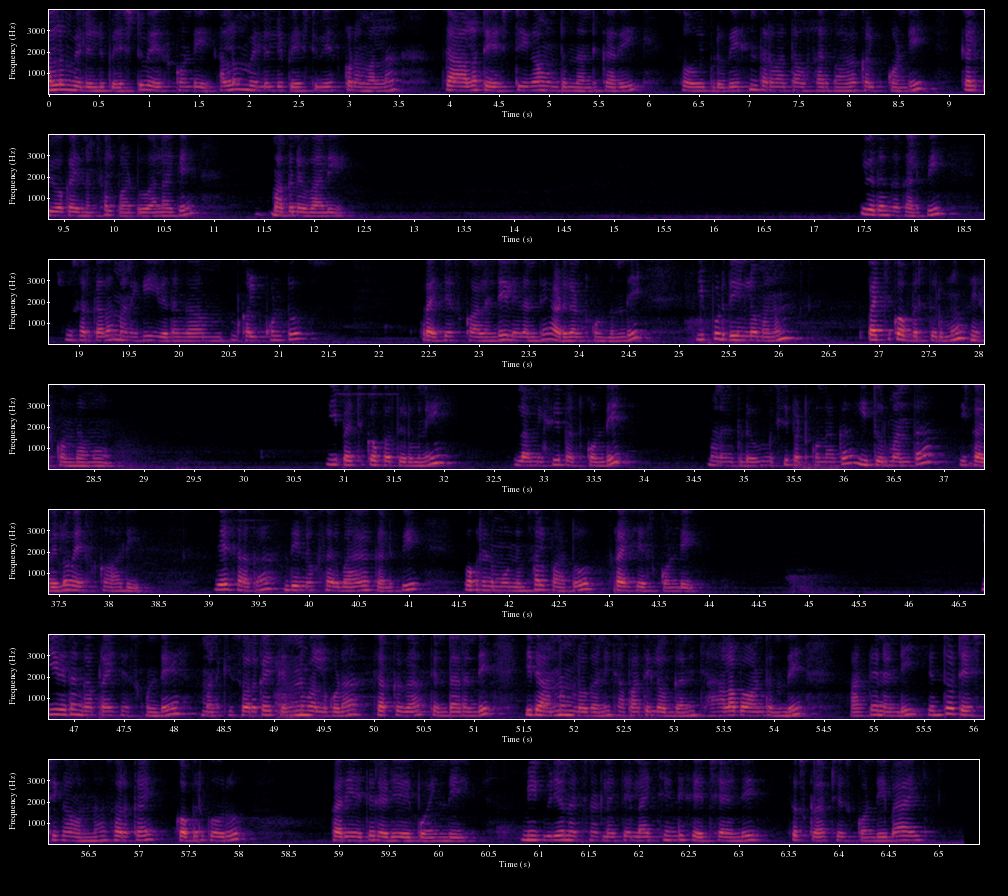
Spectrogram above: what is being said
అల్లం వెల్లుల్లి పేస్ట్ వేసుకోండి. అల్లం వెల్లుల్లి పేస్ట్ వేసుకోవడం వల్ల చాలా టేస్టీగా ఉంటుందండి కర్రీ. సో ఇప్పుడు వేసిన తర్వాత ఒకసారి బాగా కలుపుకోండి. కలిపి ఒక ఐదు నిమిషాల పాటు అలాగే మగ్గనివ్వాలి. ఈ విధంగా కలిపి చూసారు కదా మనకి ఈ విధంగా కలుపుకుంటూ ఫ్రై చేసుకోవాలండి లేదంటే అడుగంటుకుంటుంది. ఇప్పుడు దీనిలో మనం పచ్చి కొబ్బరి తురుము వేసుకుందాము. ఈ పచ్చి కొబ్బరి తురుముని ఇలా మిక్సీ పట్టుకోండి. మనం ఇప్పుడు మిక్సీ పట్టుకున్నాక ఈ తురుము అంతా ఈ కర్రీలో వేసుకోవాలి. వేసాక దీన్ని ఒకసారి బాగా కలిపి ఒక రెండు మూడు నిమిషాల పాటు ఫ్రై చేసుకోండి. ఈ విధంగా ఫ్రై చేసుకుంటే మనకి సొరకాయ తినని వాళ్ళు కూడా చక్కగా తింటారండి. ఇది అన్నంలో కానీ చపాతీలోకి కానీ చాలా బాగుంటుంది. అంతేనండి. ఎంతో టేస్టీగా ఉన్న సొరకాయ కొబ్బరికూరు కర్రీ అయితే రెడీ అయిపోయింది. మీకు వీడియో నచ్చినట్లయితే లైక్ చేయండి షేర్ చేయండి సబ్స్క్రైబ్ చేసుకోండి. బాయ్.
